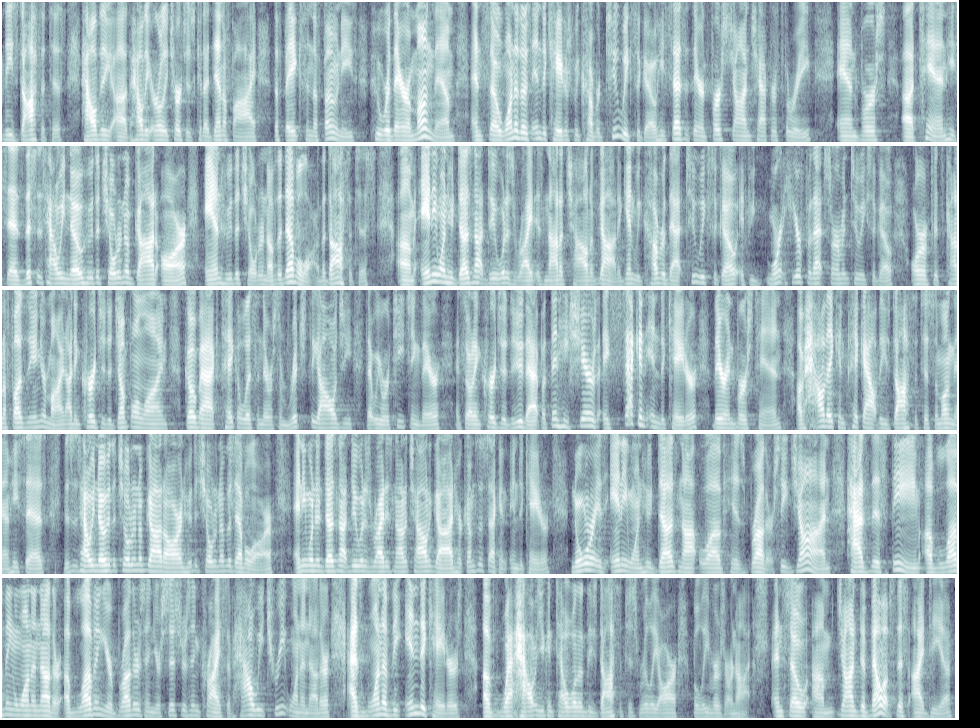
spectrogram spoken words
these Docetists, how the, uh, how the early churches could identify the fakes and the phonies who were there among them. And so one of those indicators we covered two weeks ago, he says it there in 1 John chapter 3 and verse uh, 10, he says, This is how we know who the children of God are and who the children of the devil are, the Docetists. Um, anyone who does not do what is right is not a child of God. Again, we covered that two weeks ago. If you weren't here for that sermon two weeks ago, or if it's kind of fuzzy in your mind, I'd encourage you to jump online, go back, take a listen. There was some rich theology that we were teaching there, and so I'd encourage you to do that. But then he shares a second indicator there in verse 10 of how they can pick out these Docetists among them. He says, says, This is how we know who the children of God are and who the children of the devil are. Anyone who does not do what is right is not a child of God. Here comes the second indicator. Nor is anyone who does not love his brother. See, John has this theme of loving one another, of loving your brothers and your sisters in Christ, of how we treat one another as one of the indicators of how you can tell whether these Docetists really are believers or not. And so um, John develops this idea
